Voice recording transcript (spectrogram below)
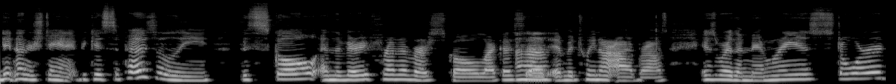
didn't understand it because supposedly the skull and the very front of our skull, like I said, Uh-huh. in between our eyebrows, is where the memory is stored,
